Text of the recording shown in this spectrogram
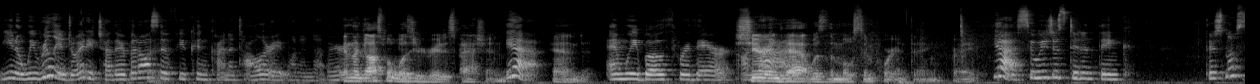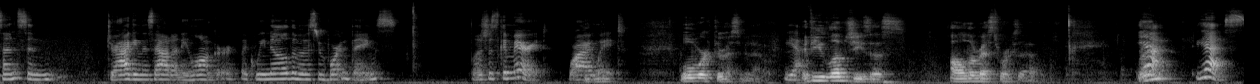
you know, we really enjoyed each other, but also if you can kind of tolerate one another. And the gospel was your greatest passion. yeah, And and we both were there. sharing that was the most important thing, right? Yeah, so we just didn't think there's no sense in dragging this out any longer. Like we know the most important things. Let's just get married. Why Mm-hmm. wait? We'll work the rest of it out. Yeah. If you love Jesus, all the rest works out. Yeah. Yes.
